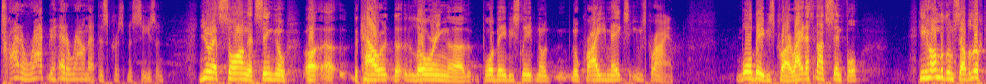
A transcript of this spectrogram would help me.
Try to wrap your head around that this Christmas season. You know that song that sings, you know, uh, uh, the cow, the, lowering uh, the poor baby sleep, no, no cry he makes, he was crying. More babies cry, right? That's not sinful. He humbled himself. But look,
